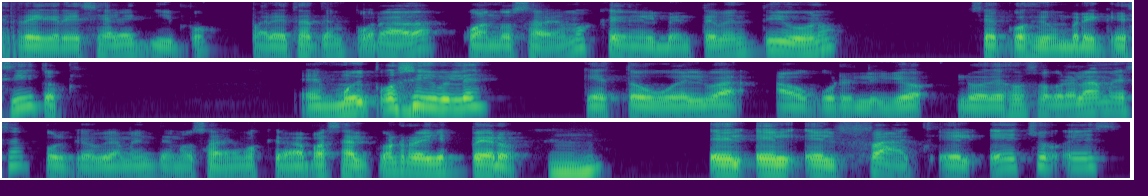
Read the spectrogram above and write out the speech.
regrese al equipo para esta temporada cuando sabemos que en el 2021 se cogió un brequecito? Es muy posible que esto vuelva a ocurrir. Yo lo dejo sobre la mesa porque obviamente no sabemos qué va a pasar con Reyes, pero el, el, el fact, el hecho es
